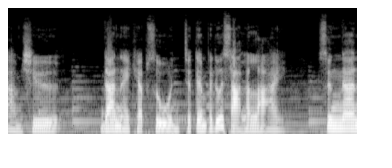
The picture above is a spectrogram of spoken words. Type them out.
ตามชื่อ ด้านในแคปซูลจะเต็มไปด้วยสารละลาย ซึ่งนั่น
